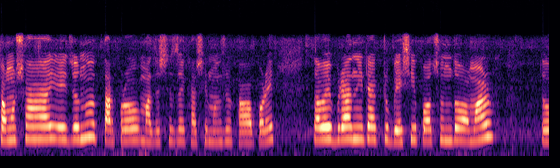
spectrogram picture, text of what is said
সমস্যা হয় এই জন্য, তারপরেও মাঝে সাঝে খাসির মাংস খাওয়া পড়ে। তবে বিরিয়ানিটা একটু বেশি পছন্দ আমার। তো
